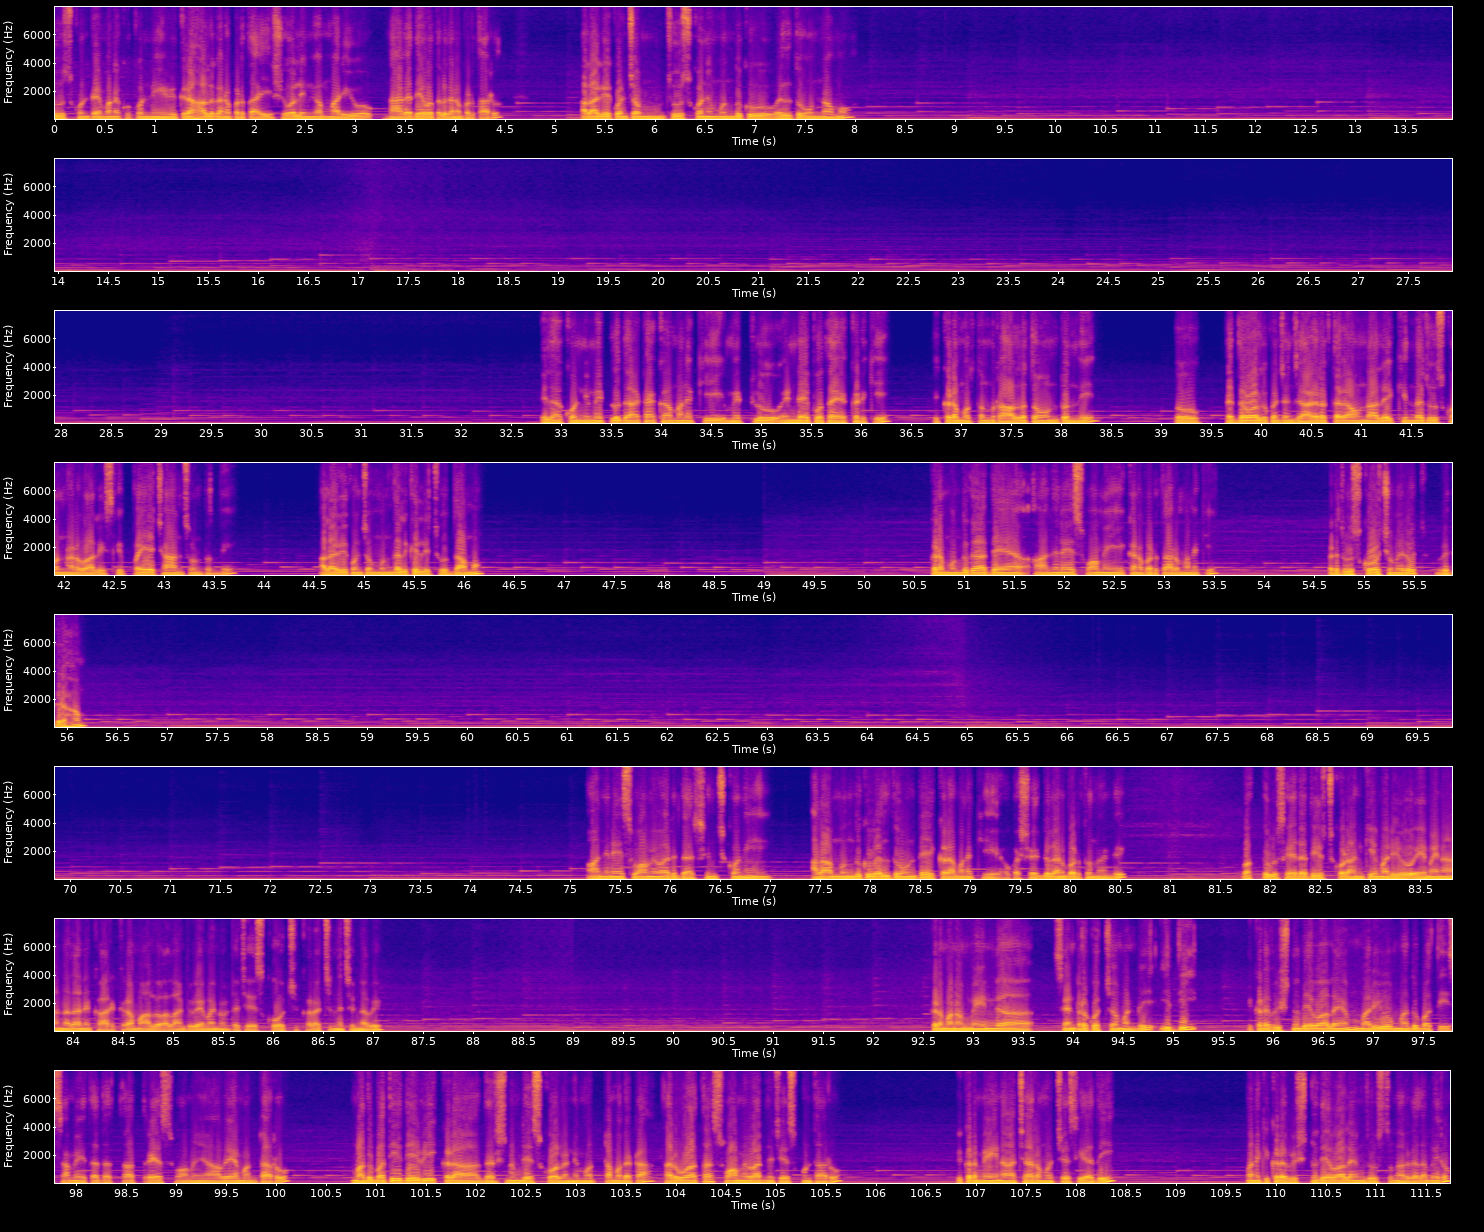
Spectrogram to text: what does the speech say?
చూసుకుంటే మనకు కొన్ని విగ్రహాలు కనపడతాయి. శివలింగం మరియు నాగదేవతలు కనపడతారు. అలాగే కొంచెం చూసుకొని ముందుకు వెళ్తూ ఉన్నాము. ఇలా కొన్ని మెట్లు దాటాక మనకి మెట్లు ఎండ్ అయిపోతాయి అక్కడికి. ఇక్కడ మొత్తం రాళ్ళతో ఉంటుంది. సో పెద్దవాళ్ళు కొంచెం జాగ్రత్తగా ఉండాలి. కింద చూసుకొని నడవాలి. స్లిప్ అయ్యే ఛాన్స్ ఉంటుంది. అలాగే కొంచెం ముందరికెళ్ళి చూద్దాము. ఇక్కడ ముందుగా దే ఆంజనేయ స్వామి కనపడతారు మనకి. ఇక్కడ చూసుకోవచ్చు మీరు విగ్రహం. ఆంజనేయ స్వామి వారి దర్శించుకొని అలా ముందుకు వెళ్తూ ఉంటే ఇక్కడ మనకి ఒక షెడ్ కనపడుతుందండి. భక్తులు సేద తీర్చుకోవడానికి మరియు ఏమైనా అన్నదాన కార్యక్రమాలు అలాంటివి ఏమైనా ఉంటే చేసుకోవచ్చు ఇక్కడ చిన్న చిన్నవి. ఇక్కడ మనం మెయిన్గా సెంటర్కి వచ్చామండి. ఇది ఇక్కడ విష్ణు దేవాలయం మరియు మధుబతి సమేత దత్తాత్రేయ స్వామి ఆలయం అంటారు. మధుపతి దేవి ఇక్కడ దర్శనం చేసుకోవాలండి మొట్టమొదట. తరువాత స్వామివారిని చేసుకుంటారు. ఇక్కడ మెయిన్ ఆచారం వచ్చేసి అది. మనకి ఇక్కడ విష్ణు దేవాలయం చూస్తున్నారు కదా మీరు?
